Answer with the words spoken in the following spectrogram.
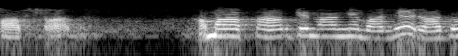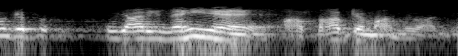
آفتاب ہے۔ ہم آفتاب کے ماننے والے ہیں، راتوں کے پجاری نہیں ہیں، آفتاب کے ماننے والے ہیں۔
